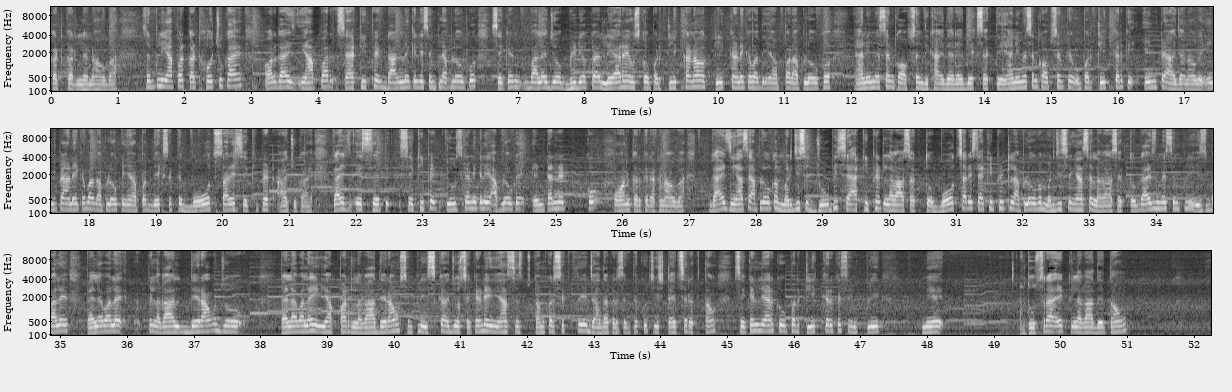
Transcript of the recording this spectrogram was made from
कट कर लेना होगा। सिंपली यहाँ पर कट हो चुका है। और गाइज़ यहाँ पर सैक इफ़ेक्ट डालने के लिए सिंपली आप लोगों को सेकेंड वाला जो वीडियो का लेयर है, उसके ऊपर क्लिक करना होगा क्लिक करने के बाद यहाँ पर आप लोगों को एनिमेशन का ऑप्शन दिखाई दे रहा है, देख सकते हैं। एनिमेशन का ऑप्शन के ऊपर क्लिक करके इन पे आ जाना होगा। इन पे आने के बाद आप लोगों को यहाँ पर देख सकते हैं, बहुत सारे सेक इफ़ेक्ट आ चुका है। गाइज़ इस सेक इफ़ेक्ट यूज़ करने के लिए आप लोगों को इंटरनेट को ऑन करके रखना होगा। गाइज़ यहाँ से आप लोगों का मर्ज़ी से जो भी सैक इफ़ेक्ट लगा सकते हो। बहुत सारे सैक इफ़ेक्ट आप लोगों का मर्ज़ी से यहाँ से लगा सकते हो। गाइज़ मैं सिंपली इस वाले, पहले वाले पे लगा दे रहा हूँ, जो पहला वाला ही यहाँ पर लगा दे रहा हूँ। सिंपली इसका जो सेकंड है, यहाँ से कम कर सकते हैं, ज़्यादा कर सकते हैं। कुछ इस टाइप से रखता हूँ। सेकंड लेयर के ऊपर क्लिक करके सिंपली मैं दूसरा एक लगा देता हूँ।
